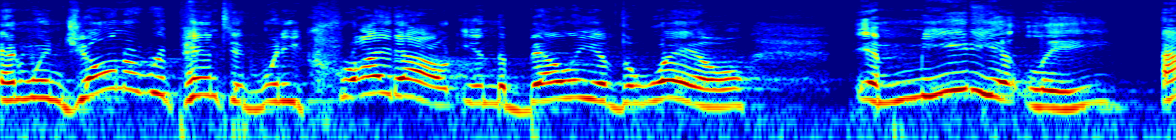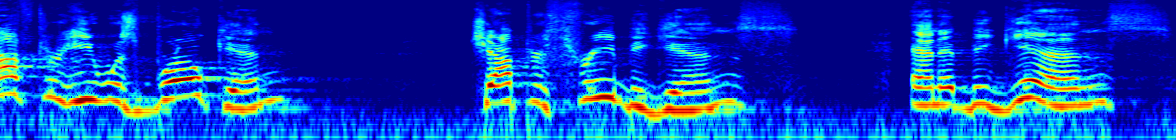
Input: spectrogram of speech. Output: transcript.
And when Jonah repented, when he cried out in the belly of the whale, immediately after he was broken, chapter 3 begins, and it begins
